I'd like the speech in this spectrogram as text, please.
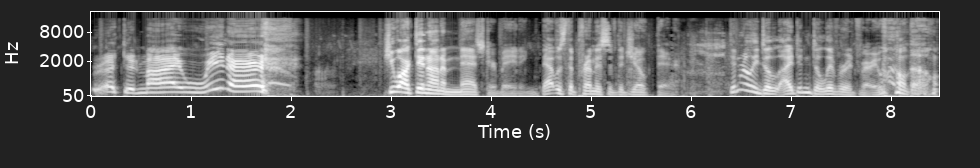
Wrecking my wiener. she walked in on him masturbating. That was the premise of the joke there. Didn't really. Del- I didn't deliver it very well though.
